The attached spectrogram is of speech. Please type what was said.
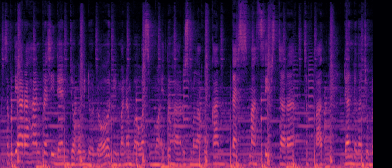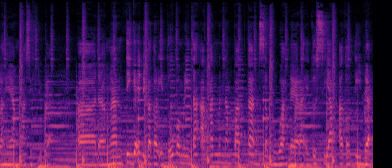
Seperti arahan Presiden Joko Widodo di mana bahwa semua itu harus melakukan tes masif secara cepat dan dengan jumlah yang masif juga. Dengan tiga indikator itu, pemerintah akan menempatkan sebuah daerah itu siap atau tidak,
